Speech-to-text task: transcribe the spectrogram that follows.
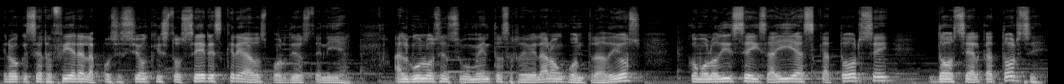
creo que se refiere a la posición que estos seres creados por Dios tenían. Algunos en su momento se rebelaron contra Dios, como lo dice Isaías 14, 12 al 14.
